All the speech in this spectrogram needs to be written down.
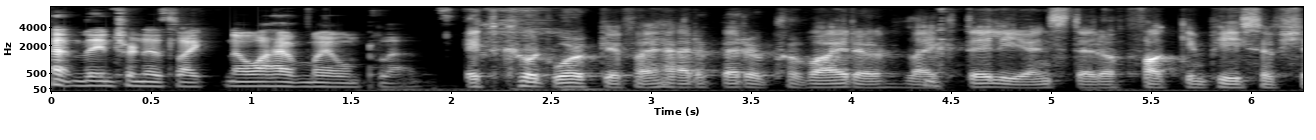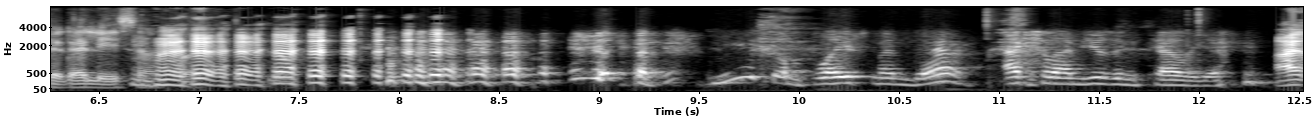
and the internet's like, no, I have my own plans. It could work if I had a better provider like Telia instead of fucking piece of shit Elisa. but- you need some placement there. Actually, I'm using Telia. I,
